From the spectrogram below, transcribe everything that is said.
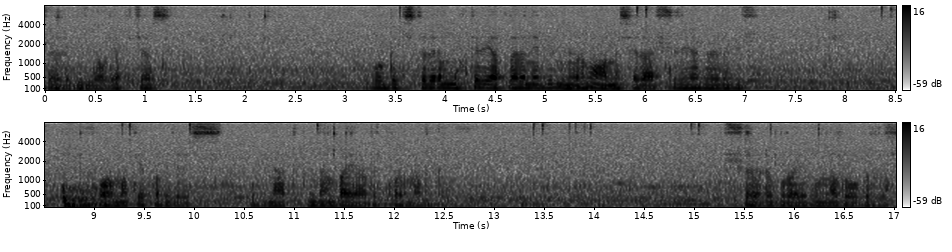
Şöyle bir yol yapacağız. Buradaki sitelerin muhteviyatları ne bilmiyorum ama mesela şuraya böyle bir format yapabiliriz. Bu bina tipinden bayağıdır koymadık. Şöyle burayı bununla doldururuz.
